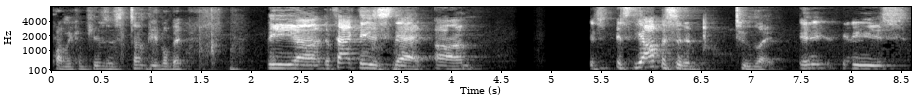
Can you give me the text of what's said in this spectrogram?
probably confuses some people, but the, uh, the fact is that, um, it's, it's the opposite of too late. It, it is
